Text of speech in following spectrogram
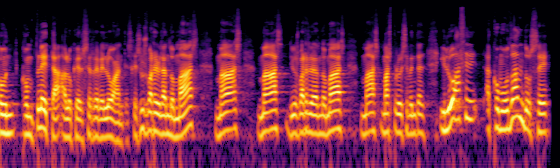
con, completa a lo que se reveló antes. Jesús va revelando más, más, más, Dios va revelando más, más, más progresivamente, y lo hace acomodándose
